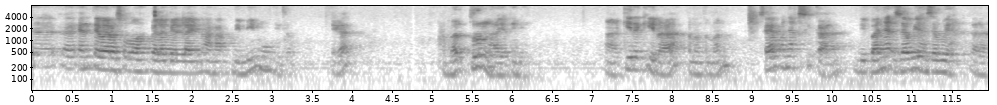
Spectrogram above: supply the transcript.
eh, eh, ente Rasulullah bela-belain anak bibimu gitu, ya kan? Baru turunlah ayat ini. Nah, kira-kira teman-teman, saya menyaksikan di banyak zawiyah-zawiyah eh,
